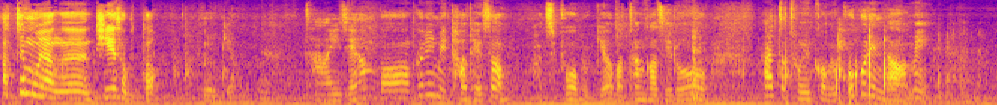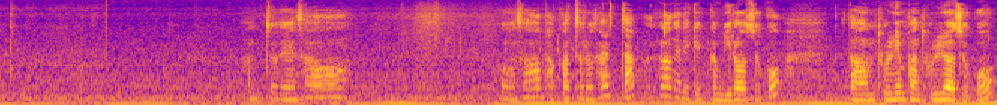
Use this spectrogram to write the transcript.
하트 모양은 뒤에서부터 부을게요. 자, 이제 한번 크림이 다 돼서 같이 부어볼게요. 마찬가지로 살짝 종이컵을 구부린 다음에 안쪽에서 부어서 바깥으로 살짝 흘러내리게끔 밀어주고 그 다음 돌림판 돌려주고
